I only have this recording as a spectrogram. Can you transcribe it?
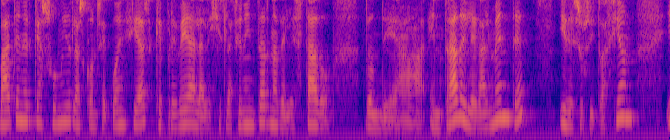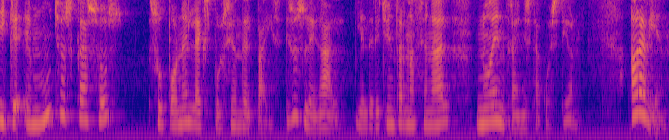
va a tener que asumir las consecuencias que prevea la legislación interna del Estado donde ha entrado ilegalmente y de su situación y que en muchos casos suponen la expulsión del país. Eso es legal y el derecho internacional no entra en esta cuestión. Ahora bien,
